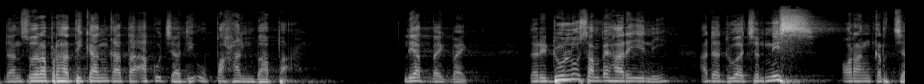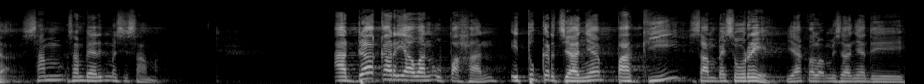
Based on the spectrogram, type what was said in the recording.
Dan saudara perhatikan kata aku jadi upahan Bapa. Lihat baik-baik. Dari dulu sampai hari ini ada dua jenis orang kerja. Sampai hari ini masih sama ada karyawan upahan itu kerjanya pagi sampai sore ya kalau misalnya di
